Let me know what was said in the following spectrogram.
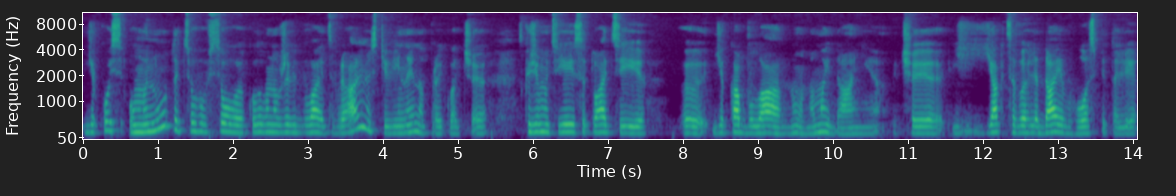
якось оминути цього всього, коли воно вже відбувається в реальності війни, наприклад, чи, скажімо, цієї ситуації, е, яка була ну, на Майдані, чи як це виглядає в госпіталі,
